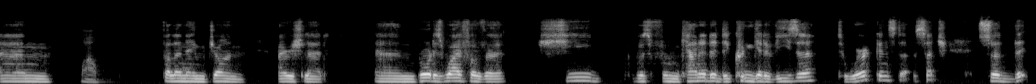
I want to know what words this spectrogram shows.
Um, Wow. fellow named John, Irish lad, um, brought his wife over. She was from Canada, they couldn't get a visa to work and stu such. So th-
